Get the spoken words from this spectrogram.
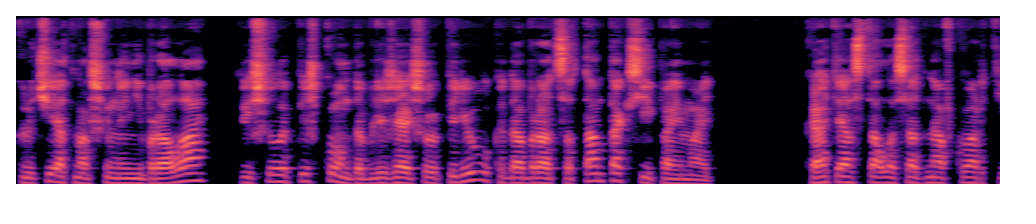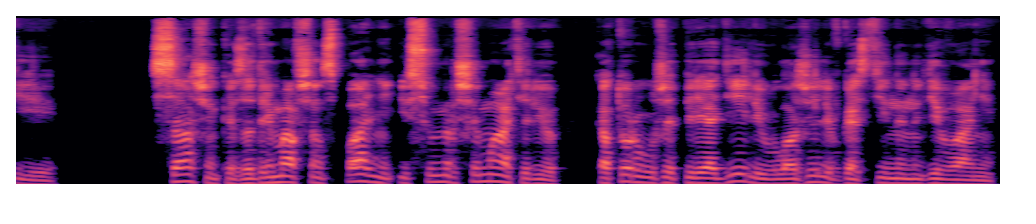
Ключи от машины не брала, решила пешком до ближайшего переулка добраться, там такси поймать. Катя осталась одна в квартире. С Сашенькой, задремавшим в спальне, и с умершей матерью, которую уже переодели и уложили в гостиной на диване.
